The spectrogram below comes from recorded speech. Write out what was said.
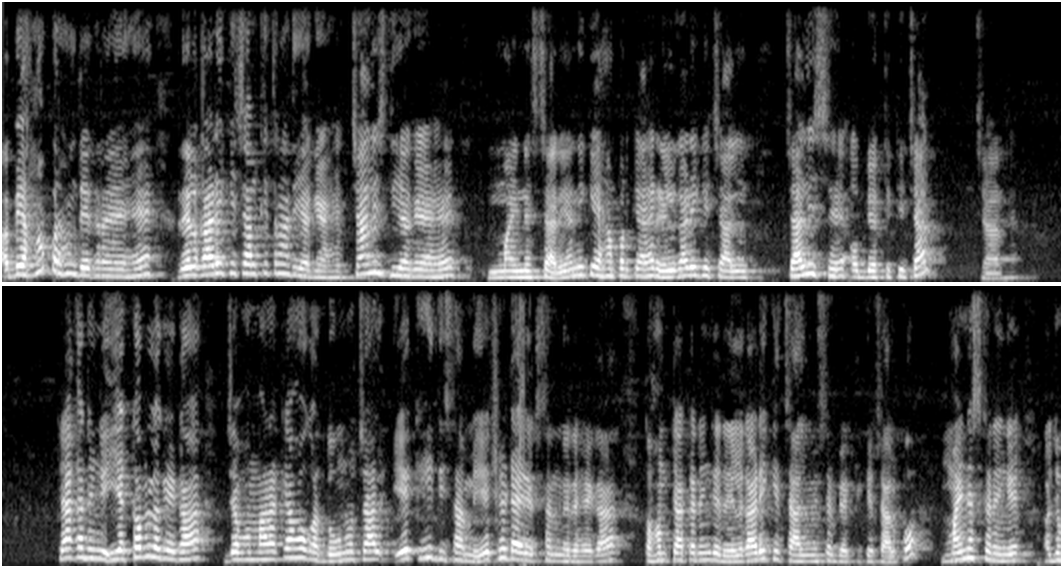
अब यहाँ पर हम देख रहे हैं, रेलगाड़ी की चाल कितना दिया गया है? चालीस दिया गया है, माइनस चार। यानी कि यहाँ पर क्या है? रेलगाड़ी की चाल चालीस है और व्यक्ति की चाल चार है। क्या करेंगे? ये कब लगेगा? जब हमारा क्या होगा? दोनों चाल एक ही दिशा में, एक ही डायरेक्शन में रहेगा तो हम क्या करेंगे? रेलगाड़ी के चाल में से व्यक्ति के चाल को माइनस करेंगे। और जब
